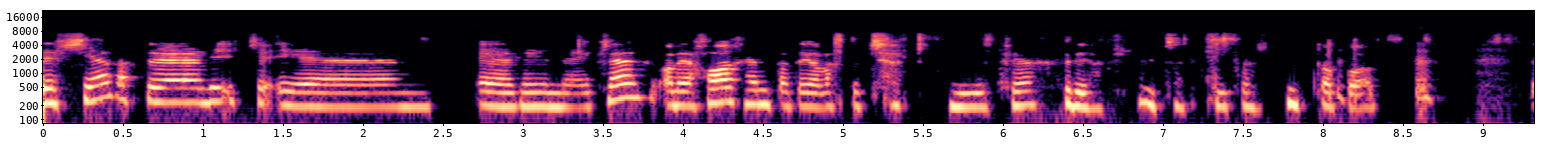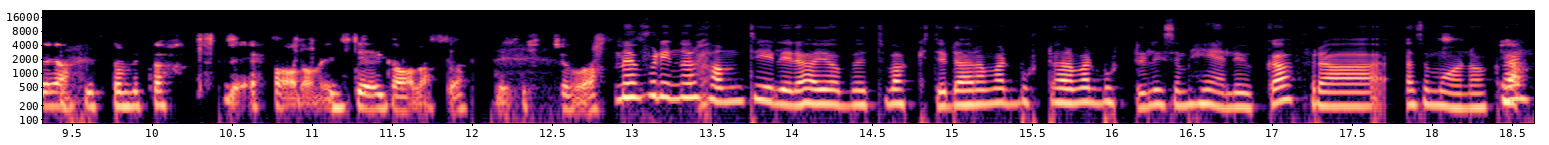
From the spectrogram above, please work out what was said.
det skjer at det, det ikke er, er rene klær. Og det har hendt at jeg har vært og kjøpt nye klær fordi at jeg ikke venta på at det, at det skal bli tørt. Det er fader meg, det er galt, altså. Det er ikke bra. Men fordi når han tidligere har jobbet vakter, da har han vært borte, har han vært borte liksom hele uka fra altså morgen og kveld?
